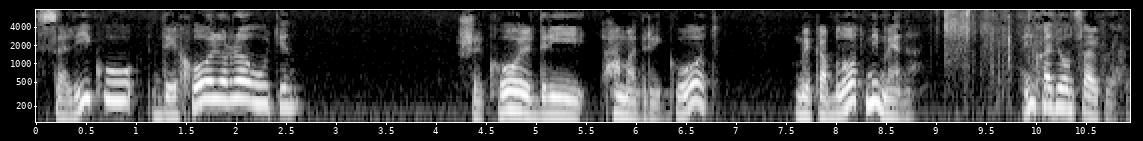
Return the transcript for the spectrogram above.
Saliku de Hol Rautin Shekol drie Hamadrigot Mekablot Mimena. En nu gaat hij ons uitleggen.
